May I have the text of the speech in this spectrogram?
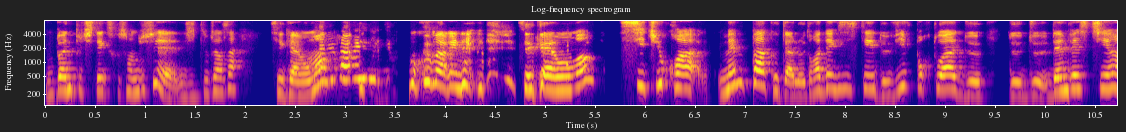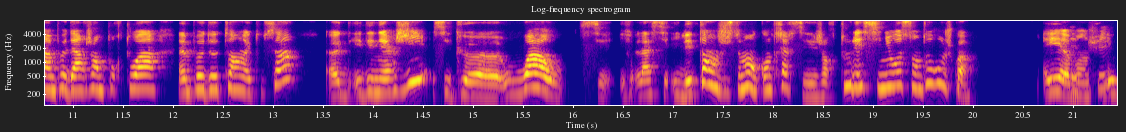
une bonne petite expression du sud, elle dit tout le temps ça. C'est qu'à un moment. Salut Marine Coucou Marine C'est qu'à un moment, si tu crois même pas que tu as le droit d'exister, de vivre pour toi, de, d'investir un peu d'argent pour toi, un peu de temps et tout ça, euh, et d'énergie, c'est que waouh, c'est là il est temps justement au contraire, c'est genre tous les signaux sont au rouge quoi. Et, euh, bon, puis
